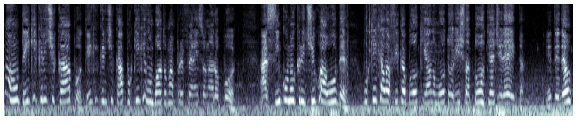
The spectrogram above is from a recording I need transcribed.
não, tem que criticar, pô. Tem que criticar. Por que, que não bota uma preferência no aeroporto? Assim como eu critico a Uber. Por que, que ela fica bloqueando o motorista torto e à direita? Entendeu?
